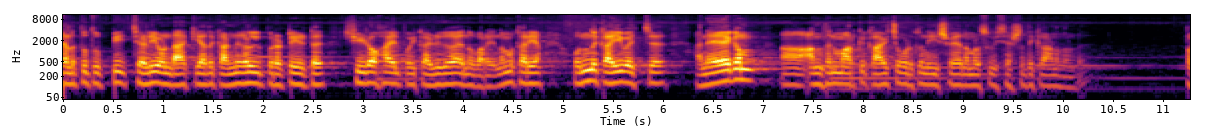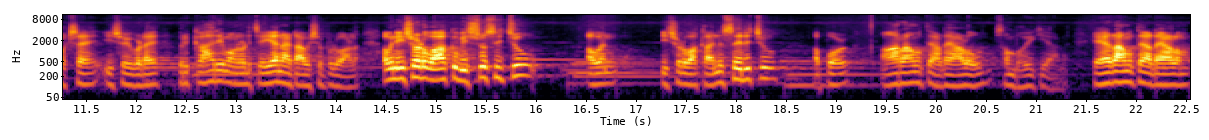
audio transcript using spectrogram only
നിലത്ത് തുപ്പി ചെളി ഉണ്ടാക്കി അത് കണ്ണുകളിൽ പുരട്ടിയിട്ട് ഷീലോഹായിൽ പോയി കഴുകുക എന്ന് പറയും. നമുക്കറിയാം ഒന്ന് കൈവച്ച് അനേകം അന്ധന്മാർക്ക് കാഴ്ച കൊടുക്കുന്ന ഈശോയെ നമ്മൾ സുവിശേഷത്തിൽ കാണുന്നുണ്ട്. പക്ഷേ ഈശോ ഇവിടെ ഒരു കാര്യം അവനോട് ചെയ്യാനായിട്ട് ആവശ്യപ്പെടുവാണ്. അവൻ ഈശോയുടെ വാക്ക് വിശ്വസിച്ചു. അവൻ ഈശോയുടെ വാക്ക് അനുസരിച്ചു. അപ്പോൾ ആറാമത്തെ അടയാളവും സംഭവിക്കുകയാണ്. ഏഴാമത്തെ അടയാളം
